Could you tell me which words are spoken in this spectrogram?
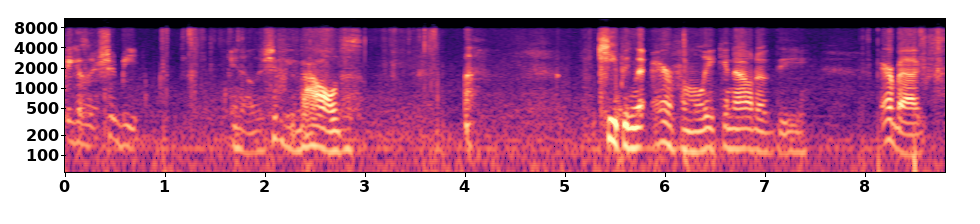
because there should be you know there should be valves keeping the air from leaking out of the airbags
